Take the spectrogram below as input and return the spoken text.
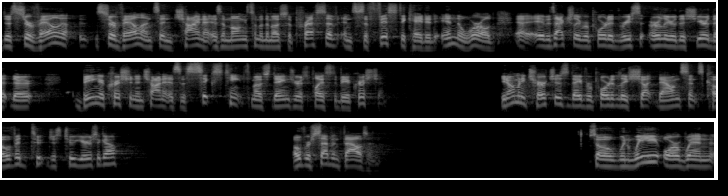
the surveillance in China is among some of the most oppressive and sophisticated in the world. Uh, it was actually reported earlier this year that there, being a Christian in China is the 16th most dangerous place to be a Christian. You know how many churches they've reportedly shut down since COVID two, just two years ago? Over 7,000. So when we, or when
